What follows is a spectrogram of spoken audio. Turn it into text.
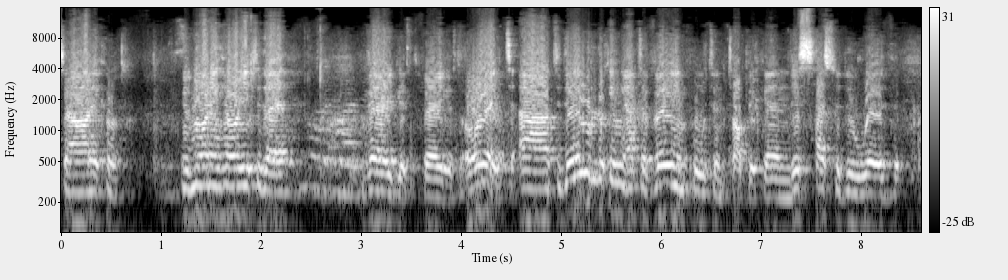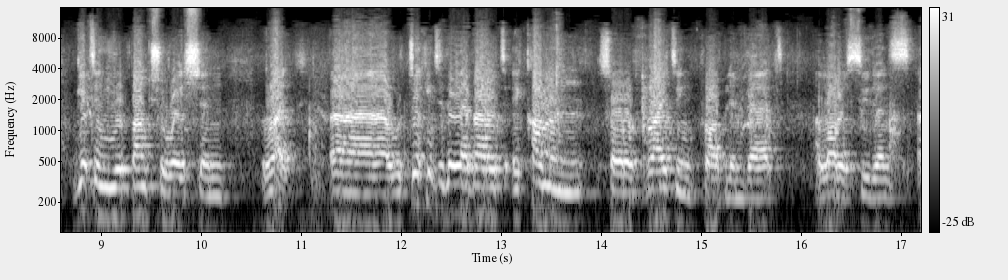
Assalamu alaikum. Good morning, how are you today? Very good, very good. All right, uh, today we're looking at a very important topic, and this has to do with getting your punctuation right. Uh, we're talking today about a common sort of writing problem that a lot of students uh,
